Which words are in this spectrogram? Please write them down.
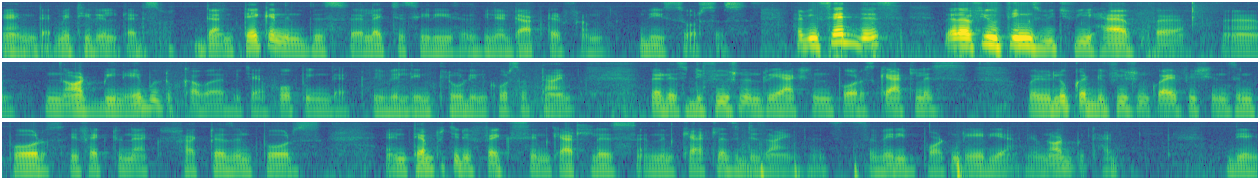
And uh, material that is done taken in this uh, lecture series has been adapted from these sources. Having said this, there are a few things which we have uh, uh, not been able to cover, which I am hoping that we will include in course of time. That is diffusion and reaction in porous catalysts, where we look at diffusion coefficients in pores, effective factors in pores, and temperature effects in catalysts, and then catalyst design. It's a very important area. We have not had the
